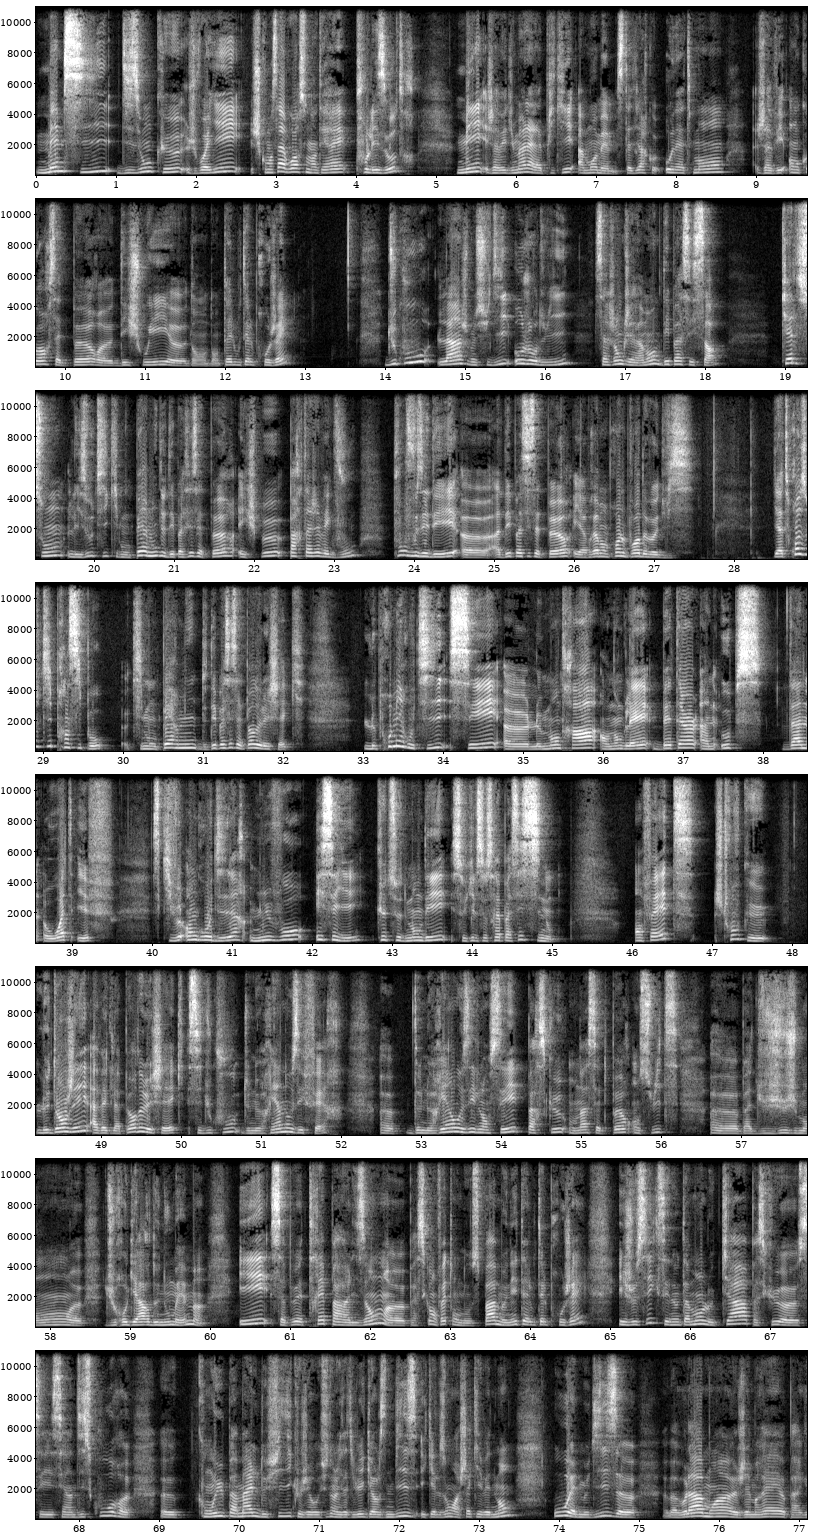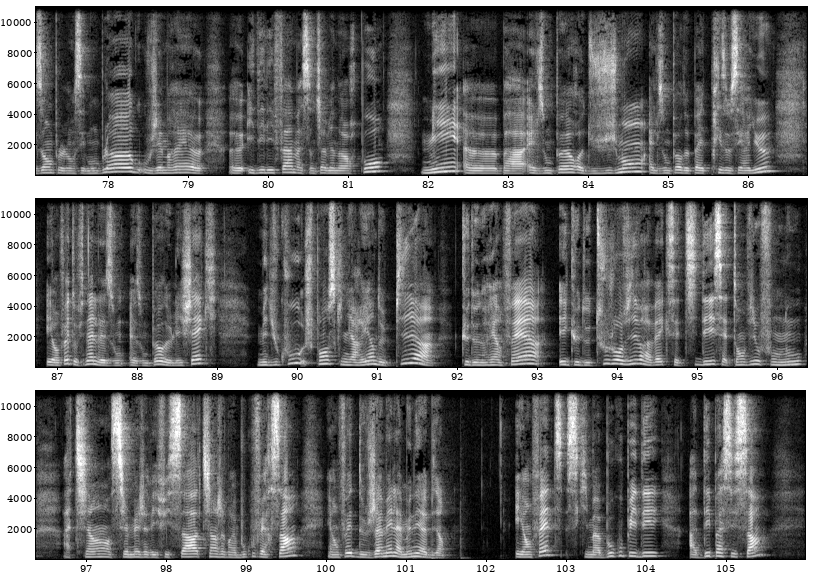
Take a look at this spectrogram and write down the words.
même si, disons que je voyais, je commençais à voir son intérêt pour les autres, mais j'avais du mal à l'appliquer à moi-même. C'est-à-dire que honnêtement, j'avais encore cette peur euh, d'échouer euh, dans tel ou tel projet. Du coup, là, je me suis dit, aujourd'hui, sachant que j'ai vraiment dépassé ça, quels sont les outils qui m'ont permis de dépasser cette peur et que je peux partager avec vous pour vous aider euh, à dépasser cette peur et à vraiment prendre le pouvoir de votre vie. Il y a trois outils principaux euh, qui m'ont permis de dépasser cette peur de l'échec. Le premier outil, c'est euh, le mantra en anglais Better an oops than a what if. Ce qui veut en gros dire mieux vaut essayer que de se demander ce qu'il se serait passé sinon. En fait, je trouve que le danger avec la peur de l'échec, c'est du coup de ne rien oser faire, euh, de ne rien oser lancer parce que on a cette peur ensuite euh, bah, du jugement, euh, du regard de nous-mêmes. Et ça peut être très paralysant parce qu'en fait on n'ose pas mener tel ou tel projet. Et je sais que c'est notamment le cas parce que c'est un discours qu'ont eu pas mal de filles que j'ai reçues dans les ateliers Girls in Bees et qu'elles ont à chaque événement, où elles me disent, euh, bah voilà, moi j'aimerais euh, par exemple lancer mon blog, ou j'aimerais euh, aider les femmes à se sentir bien dans leur peau, mais bah elles ont peur du jugement, elles ont peur de pas être prises au sérieux, et en fait au final elles ont, elles ont peur de l'échec, mais du coup je pense qu'il n'y a rien de pire que de ne rien faire et que de toujours vivre avec cette idée, cette envie au fond de nous, ah tiens, si jamais j'avais fait ça, tiens, j'aimerais beaucoup faire ça, et en fait de jamais la mener à bien. Et en fait, ce qui m'a beaucoup aidé à dépasser ça,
